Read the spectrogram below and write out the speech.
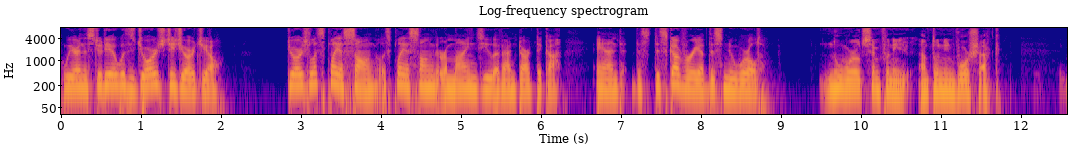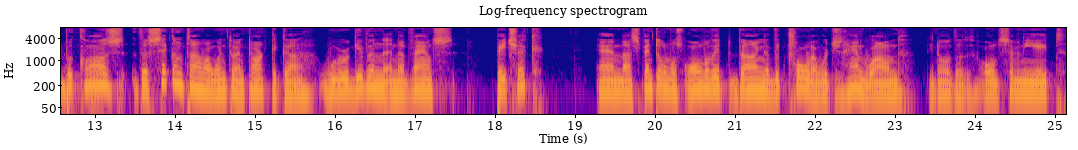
We are in the studio with George DiGiorgio. George, let's play a song. Let's play a song that reminds you of Antarctica and this discovery of this new world. New World Symphony, Antonin Dvorak. Because the second time I went to Antarctica, we were given an advance paycheck, and I spent almost all of it buying a Victrola, which is hand wound, you know, the old 78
